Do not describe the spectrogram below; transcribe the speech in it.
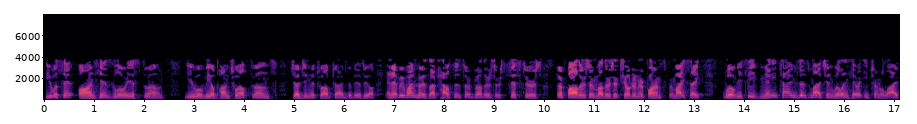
you will sit on his glorious throne. You will be upon twelve thrones, judging the twelve tribes of Israel. And everyone who has left houses or brothers or sisters or fathers or mothers or children or farms for my sake will receive many times as much and will inherit eternal life.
